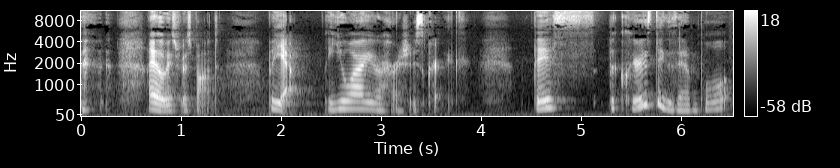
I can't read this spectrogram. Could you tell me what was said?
I always respond. But yeah, you are your harshest critic. This the clearest example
